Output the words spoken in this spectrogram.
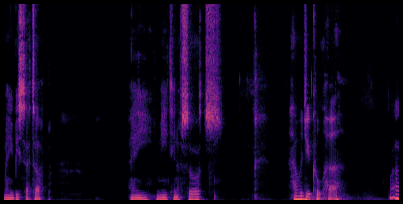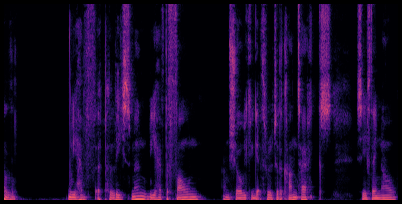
maybe set up a meeting of sorts. How would you call her? Well, we have a policeman, we have the phone. I'm sure we could get through to the contacts, see if they know.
